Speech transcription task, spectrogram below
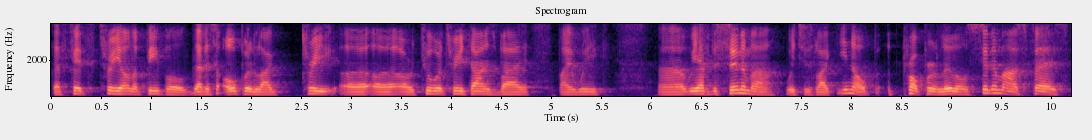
that fits 300 people that is open like three uh, uh, or two or three times by by week. Uh, we have the cinema which is like you know a proper little cinema space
